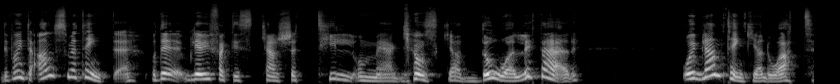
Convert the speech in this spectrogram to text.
det var inte alls som jag tänkte. Och det blev ju faktiskt kanske till och med ganska dåligt det här. Och ibland tänker jag då att,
